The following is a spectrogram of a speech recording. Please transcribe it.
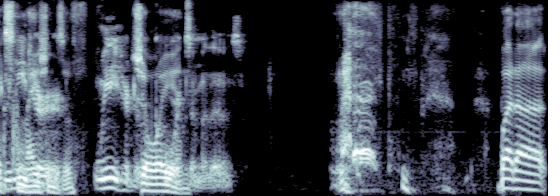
exclamations of we need her to joy and- some of those. but uh,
